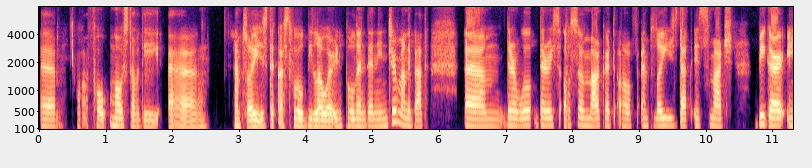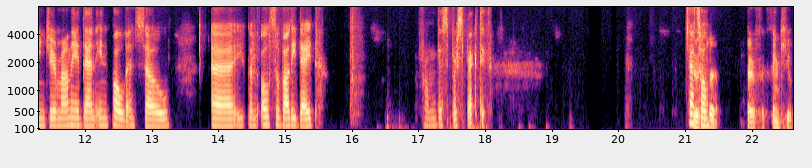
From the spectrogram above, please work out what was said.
Um, well, for most of the um, employees, the cost will be lower in Poland than in Germany. But um, there will there is also a market of employees that is much bigger in Germany than in Poland. So uh, you can also validate from this perspective. That's Good. all. Perfect, thank you.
